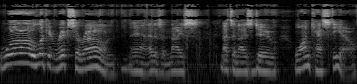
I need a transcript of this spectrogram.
Whoa, look at Rick Cerrone. Yeah, that is a nice, that's a nice do. Juan Castillo,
